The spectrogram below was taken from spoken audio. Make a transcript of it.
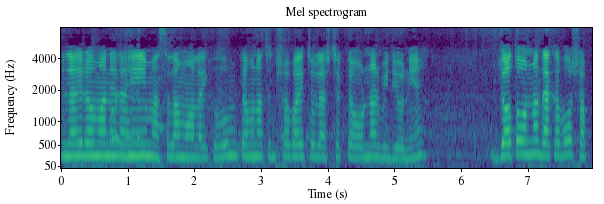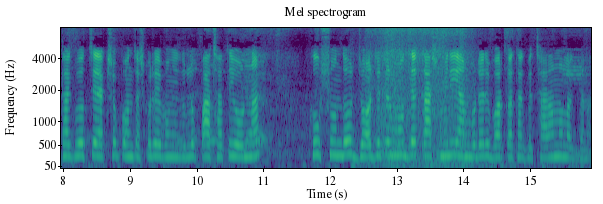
বিসমিল্লাহ রহমান রাহিম আসসালামু আলাইকুম কেমন আছেন সবাই? চলে আসছে একটা ওড়নার ভিডিও নিয়ে। যত ওড়না দেখাবো, সব থাকবে হচ্ছে একশো পঞ্চাশ করে এবং এগুলো পাঁচ হাতি ওড়না। খুব সুন্দর জর্জেটের মধ্যে কাশ্মীরি এম্ব্রয়ডারি করা থাকবে, ছাড়ানো লাগবে না।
